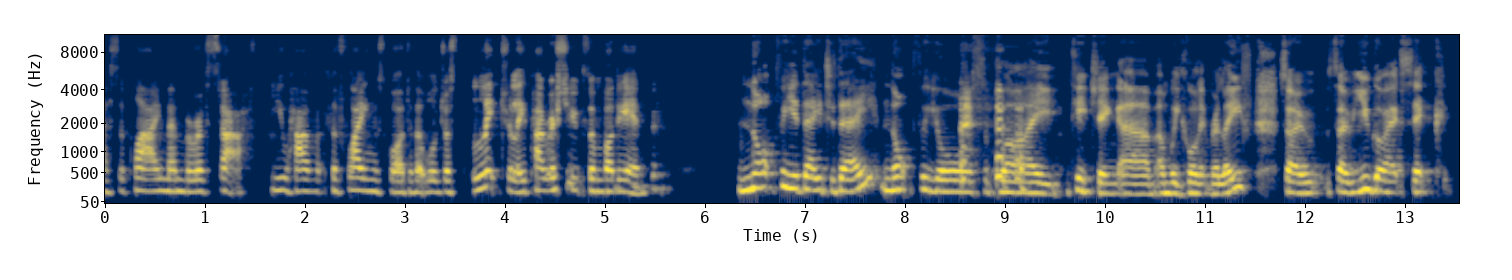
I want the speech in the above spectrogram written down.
a supply member of staff, you have the flying squad that will just literally parachute somebody in? Not for your day to day, not for your supply teaching, um, and we call it relief. So, so you go out sick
